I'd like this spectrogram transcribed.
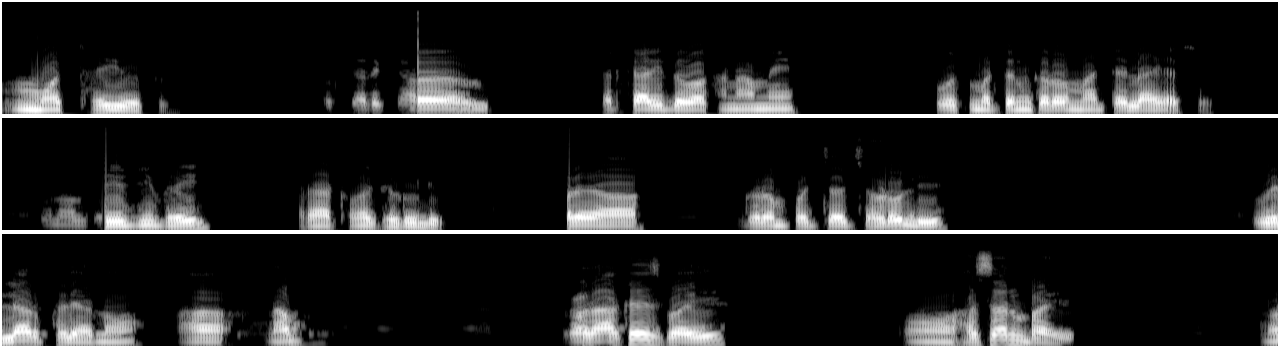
મોત થયું હતું. અત્યારે સરકારી સરકારી દવાખાનામાં પોસ્ટમોર્ટમ કરવા માટે લાયા છે. દેવજીભાઈ રાઠવા ઝડુલી આપણે આ ગ્રામ પંચાયત ઝડોલી વેલાર ફળિયાનો આ નામ રાકેશભાઈ હસનભાઈ નો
